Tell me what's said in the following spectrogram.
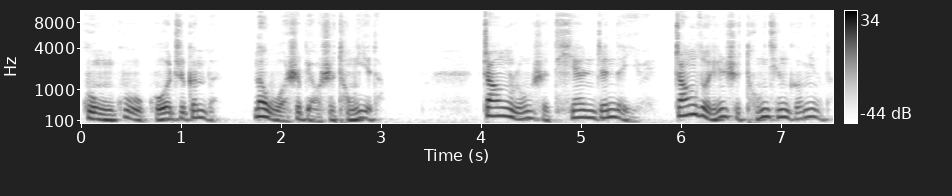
巩固国之根本。那我是表示同意的。张荣是天真的以为张作霖是同情革命的，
